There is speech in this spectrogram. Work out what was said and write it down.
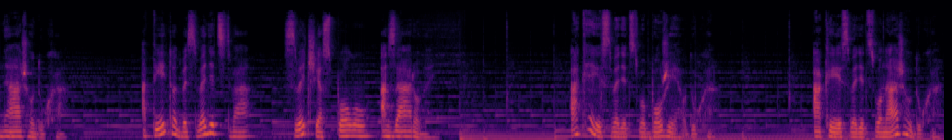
nášho ducha. A tieto dve svedectvá svedčia spolu a zároveň. Aké je svedectvo Božieho ducha? Aké je svedectvo nášho ducha?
